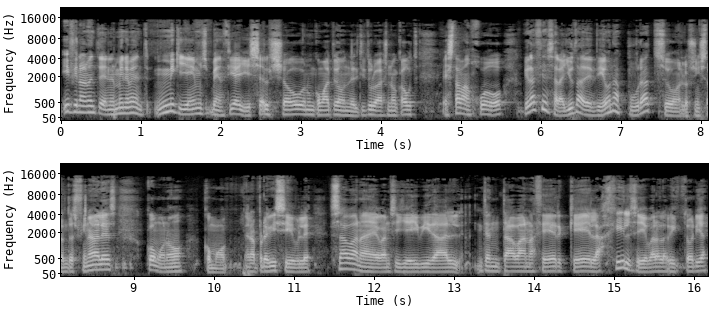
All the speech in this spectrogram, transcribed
Y finalmente en el main event, Mickey James vencía a Giselle Show en un combate donde el título de las Knockouts estaba en juego gracias a la ayuda de Deona Purazzo en los instantes finales. Como no, como era previsible, Savannah Evans y Jay Vidal intentaban hacer que la Hill se llevara la victoria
